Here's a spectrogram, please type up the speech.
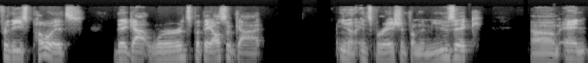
for these poets they got words but they also got you know inspiration from the music. Um and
